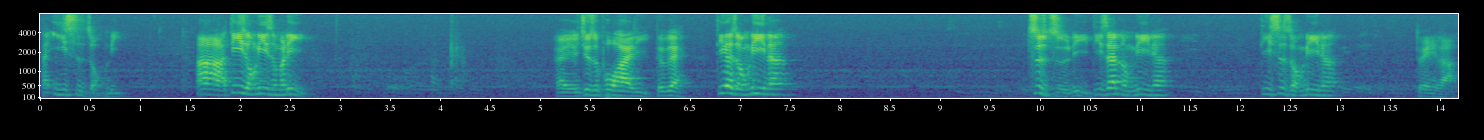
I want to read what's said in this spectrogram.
那一四种力，啊，第一种力什么力？哎，也就是破坏力，对不对？第二种力呢？制止力。第三种力呢？第四种力呢？对了，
